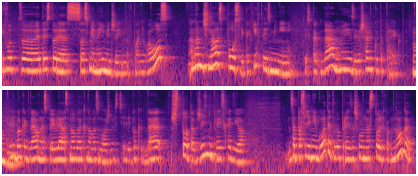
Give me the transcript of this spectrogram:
И вот э, эта история со сменой имиджа именно в плане волос, она начиналась после каких-то изменений. То есть, когда мы завершали какой-то проект, угу. либо когда у нас появлялось новое окно возможностей, либо когда что-то в жизни происходило за последний год этого произошло настолько много,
